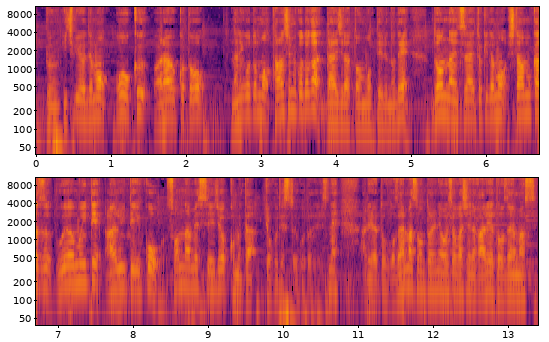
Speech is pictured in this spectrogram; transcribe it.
1分1秒でも多く笑うことを何事も楽しむことが大事だと思っているのでどんなに辛い時でも下を向かず上を向いて歩いていこうそんなメッセージを込めた曲ですということでですね。ありがとうございます。本当にお忙しい中ありがとうございます。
